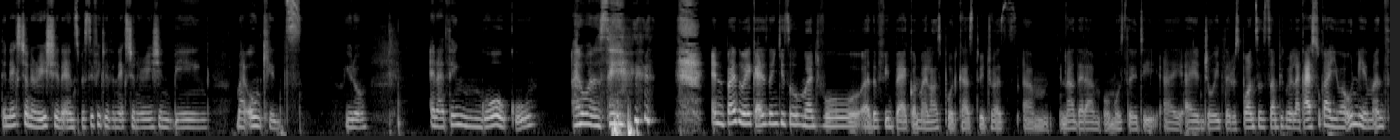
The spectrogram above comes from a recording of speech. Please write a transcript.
the next generation and specifically the next generation being my own kids you know? And i think ngoku i don't want to say and by the way guys thank you so much for uh, the feedback on my last podcast which was um now that i'm almost 30 i i enjoyed the responses. Some people were like asuka you are only a month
